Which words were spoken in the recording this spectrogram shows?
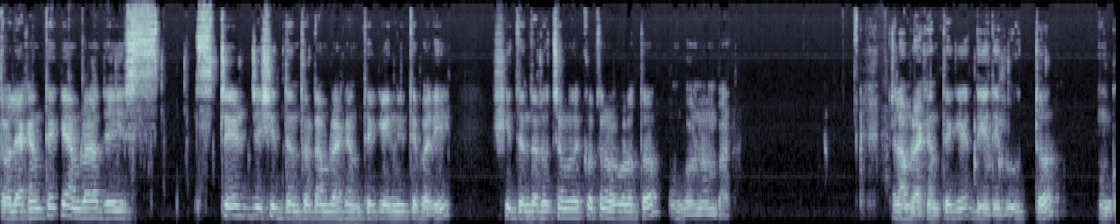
তাহলে এখান থেকে আমরা যে স্টেট যে সিদ্ধান্তটা আমরা এখান থেকে নিতে পারি সিদ্ধান্তটা হচ্ছে আমাদের কত নম্বর বলতো গ নাম্বার। তাহলে আমরা এখান থেকে দিয়ে দেব উত্তর গ।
